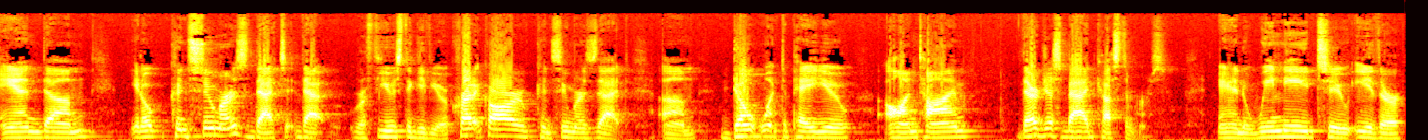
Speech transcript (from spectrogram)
and um, you know consumers that that refuse to give you a credit card, consumers that um, don't want to pay you on time, they're just bad customers and we need to either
